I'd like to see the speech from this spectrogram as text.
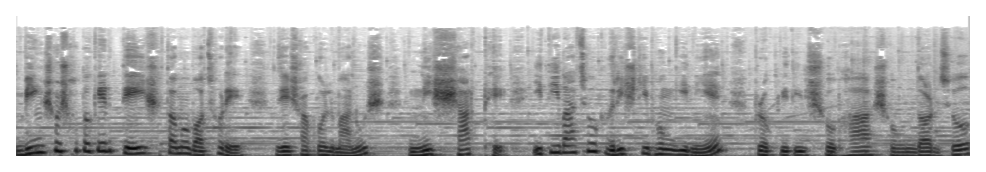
বিংশ শতকের তেইশতম বছরে যে সকল মানুষ নিঃস্বার্থে ইতিবাচক দৃষ্টিভঙ্গি নিয়ে প্রকৃতির শোভা, সৌন্দর্য,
